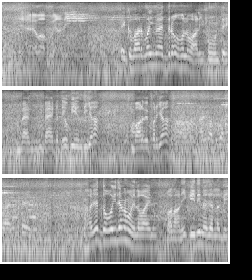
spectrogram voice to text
ਜੈ ਬਾਬਿਆਂ ਦੀ। ਇੱਕ ਵਾਰ ਬਾਈ ਮੈਂ ਇੱਧਰੋਂ ਉਹ ਲਵਾ ਲਈ ਫੋਨ ਤੇ। ਬੈਕ ਬੈਕ ਤੇ ਉਹ ਕੀ ਹੁੰਦੀ ਆ? ਵਾਲ ਪੇਪਰ ਜਾ ਹਾਂ ਮੈਂ ਬਾਬੂ ਘਰ ਲਵਾਏ ਨੇ ਮਟੇ ਹਜੇ ਦੋ ਹੀ ਦਿਨ ਹੋਏ ਲਵਾਏ ਨੂੰ। ਪਤਾ ਨਹੀਂ ਕਿਹਦੀ ਨਜ਼ਰ ਲੱਗੀ।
